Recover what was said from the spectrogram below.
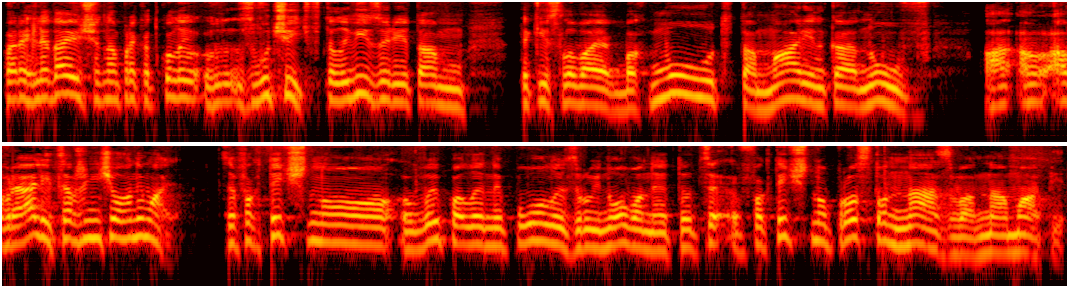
переглядаючи, наприклад, коли звучить в телевізорі там такі слова, як Бахмут, там Мар'їнка, ну в- а, а, а в реалії це вже нічого немає. Це фактично випалене поле, зруйноване. То це фактично просто назва на мапі.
